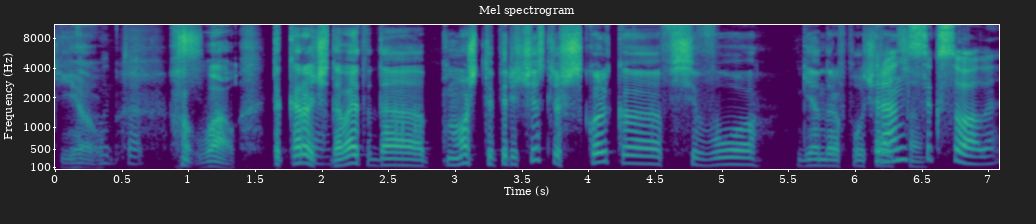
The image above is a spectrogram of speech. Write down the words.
Йоу. Вот так. Вау. Так, короче, Да. давай тогда, может, ты перечислишь, сколько всего гендеров получается? Транссексуалы.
